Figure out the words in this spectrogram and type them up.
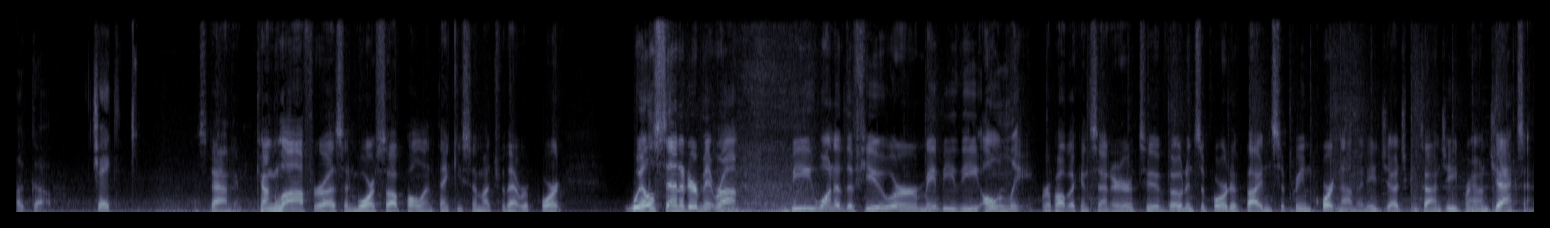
ago. Jake? Astounding. Kyung Lah for us in Warsaw, Poland. Thank you so much for that report. Will Senator Mitt Romney be one of the few, or maybe the only, Republican senator to vote in support of Biden's Supreme Court nominee, Judge Ketanji Brown Jackson?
